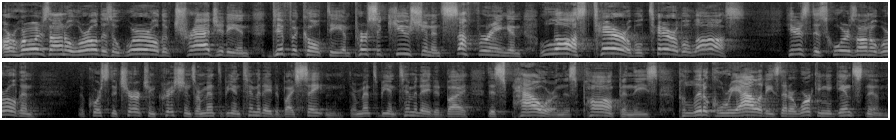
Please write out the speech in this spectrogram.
Our horizontal world is a world of tragedy and difficulty and persecution and suffering and loss, terrible, terrible loss. Here's this horizontal world, and of course, the church and Christians are meant to be intimidated by Satan. They're meant to be intimidated by this power and this pomp and these political realities that are working against them.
